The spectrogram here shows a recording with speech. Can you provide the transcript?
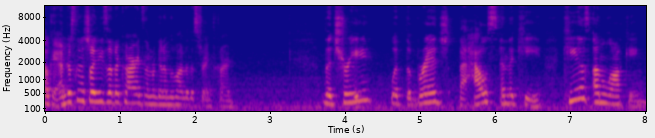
Okay, I'm just going to show you these other cards, and we're going to move on to the Strength card. The tree with the bridge, the house, and the key. Key is unlocking.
